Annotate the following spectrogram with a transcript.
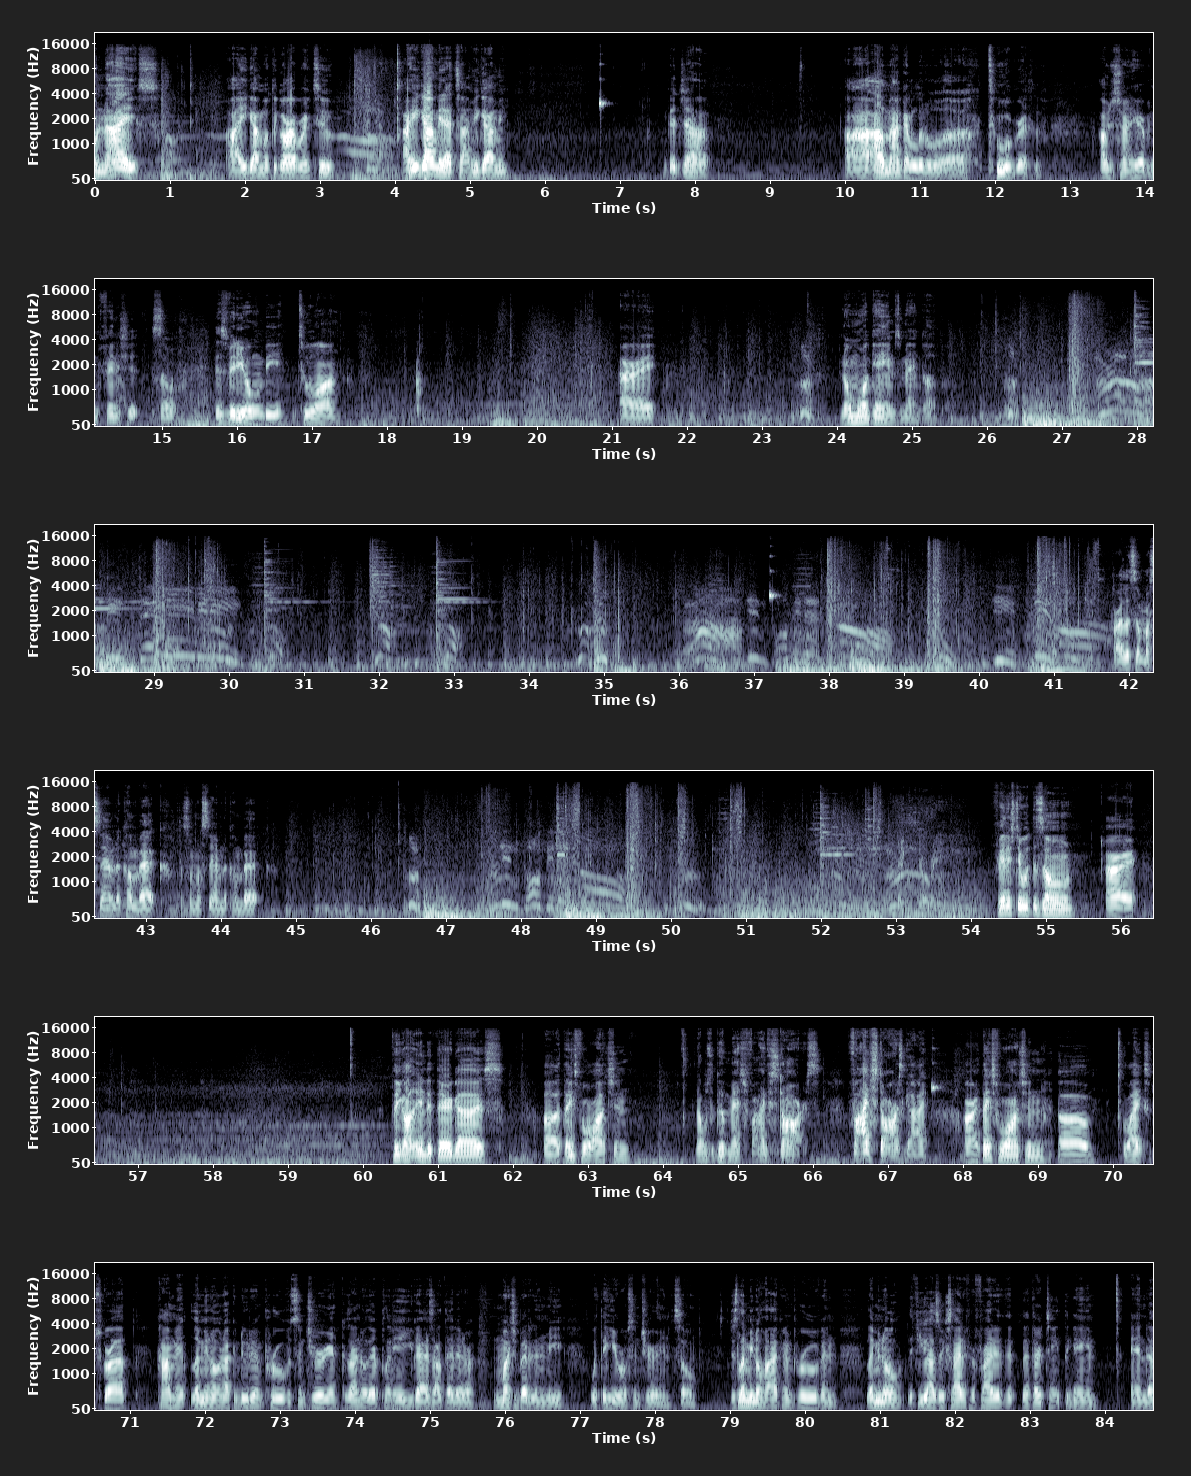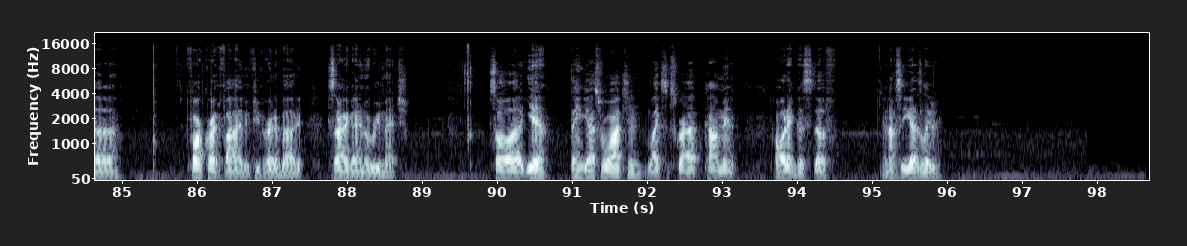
Oh, nice. Ah, he got me with the guard break too. Ah, he got me that time. He got me. Good job. I, I, I got a little uh, too aggressive. I was just trying to hurry up and finish it. So this video won't be too long. Alright. No more games, man cup. Alright, let's have my stamina come back. Let's have my stamina come back. Victory. Finished it with the zone. Alright. think I'll end it there, guys. Uh, thanks for watching. That was a good match. Five stars. Five stars, guy. Alright, thanks for watching. Uh, like, subscribe, comment. Let me know what I can do to improve a Centurion. Because I know there are plenty of you guys out there that are much better than me with the Hero Centurion. So, just let me know how I can improve. And let me know if you guys are excited for Friday the 13th, the game. And uh, Far Cry 5, if you've heard about it. Sorry, guy, no rematch. So, uh, yeah. Thank you guys for watching. Like, subscribe, comment, all that good stuff. And I'll see you guys later.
